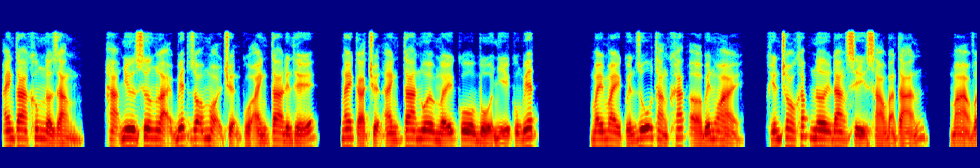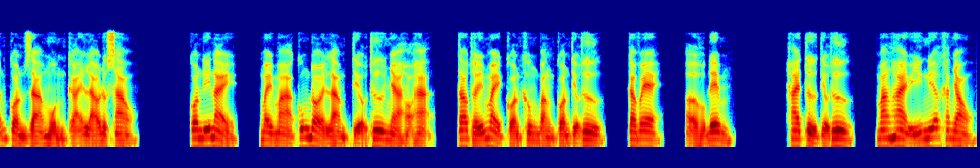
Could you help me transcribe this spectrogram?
Anh ta không ngờ rằng hạ như sương lại biết rõ mọi chuyện của anh ta đến thế ngay cả chuyện anh ta nuôi mấy cô bổ nhí cũng biết. May may quyến rũ thằng khác ở bên ngoài khiến cho khắp nơi đang xì xào bàn tán mà vẫn còn già mồm cãi láo được sao. Con đĩ này mày mà cũng đòi làm tiểu thư nhà họ hạ tao thấy mày còn không bằng con tiểu thư, ca ve, ở hộp đêm. Hai từ tiểu thư, mang hai ý nghĩa khác nhau.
